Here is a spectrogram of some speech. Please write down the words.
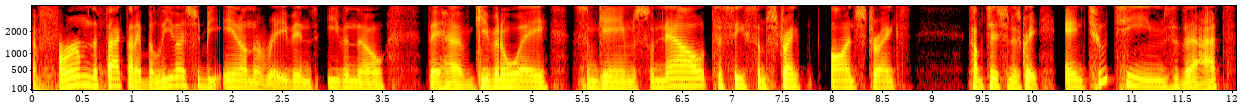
affirm the fact that I believe I should be in on the Ravens, even though they have given away some games. So now to see some strength on strength competition is great. And two teams that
